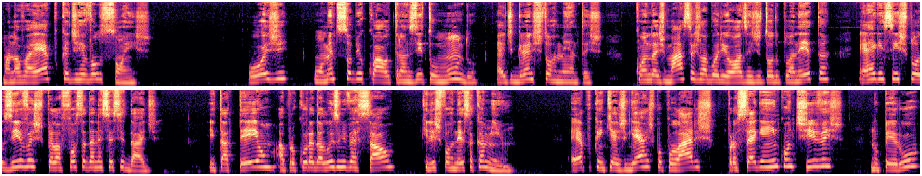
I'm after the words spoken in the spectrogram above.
Uma nova época de revoluções. Hoje, o momento sob o qual transita o mundo é de grandes tormentas, quando as massas laboriosas de todo o planeta erguem-se explosivas pela força da necessidade e tateiam à procura da luz universal que lhes forneça caminho. Época em que as guerras populares prosseguem incontíveis no Peru,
